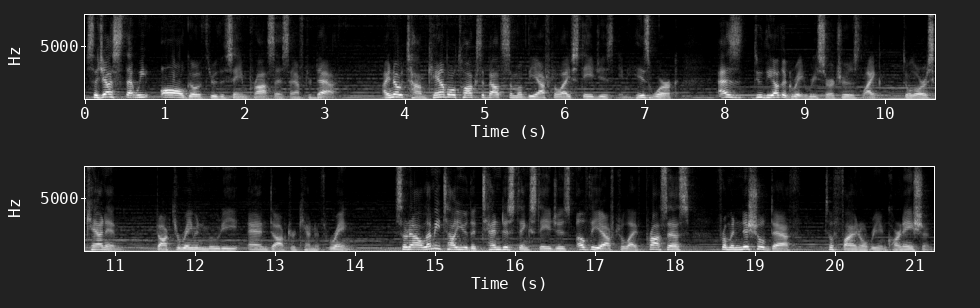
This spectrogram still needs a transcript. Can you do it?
suggests that we all go through the same process after death. I know Tom Campbell talks about some of the afterlife stages in his work, as do the other great researchers like Dolores Cannon, Dr. Raymond Moody, and Dr. Kenneth Ring. So now let me tell you the 10 distinct stages of the afterlife process from initial death to final reincarnation.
